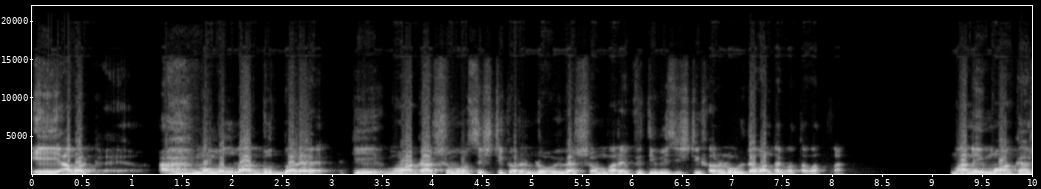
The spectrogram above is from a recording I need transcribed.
এই আবার মঙ্গলবার, বুধবারে কি মহাকাশ সমূহ সৃষ্টি করেন, রবিবার, সোমবারে পৃথিবী সৃষ্টি করেন, উল্টাপাল্টা কথাবার্তা। মানে মহাকাশ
